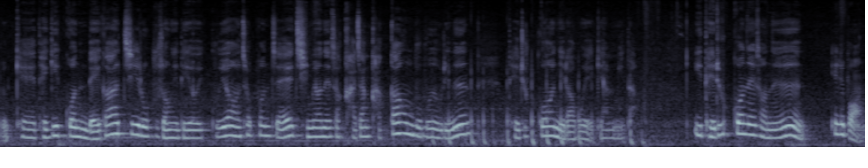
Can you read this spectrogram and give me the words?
이렇게 대기권 네 가지로 구성이 되어 있고요. 첫 번째 지면에서 가장 가까운 부분 우리는 대륙권이라고 얘기합니다. 이 대륙권에서는 1번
